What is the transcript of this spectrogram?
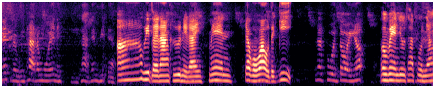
เล่นเดี๋ยวมึงท่าน้ำมวยนี่ถ้าเล่นวิทย์อะอ้าววิทย์ไรนางคือนี่ไรแม่นเจ้าบ่เว้าตะกี้น่าพูนต่ออีกเนาะเออแม่นอยู่ทาดฝนยัง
